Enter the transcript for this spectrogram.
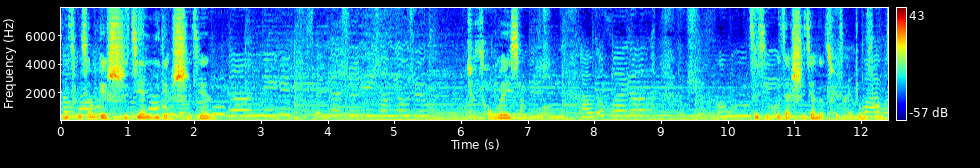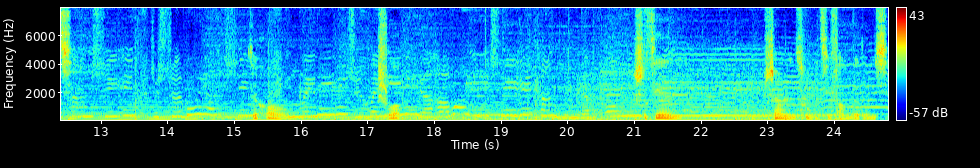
你曾想给时间一点时间，却从未想过自己会在时间的摧残中放弃，最后。说，时间是让人猝不及防的东西，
